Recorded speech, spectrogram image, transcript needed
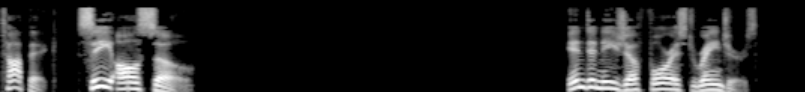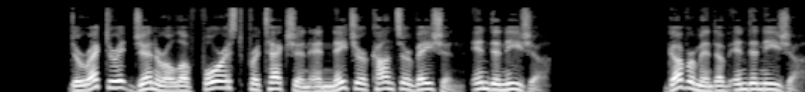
Topic. See also Indonesia Forest Rangers. Directorate General of Forest Protection and Nature Conservation Indonesia. Government of Indonesia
